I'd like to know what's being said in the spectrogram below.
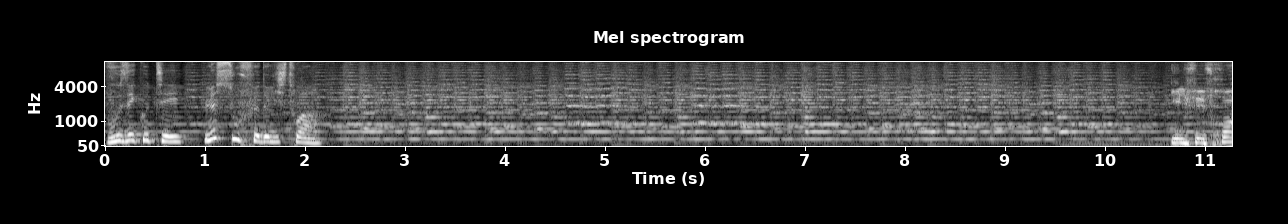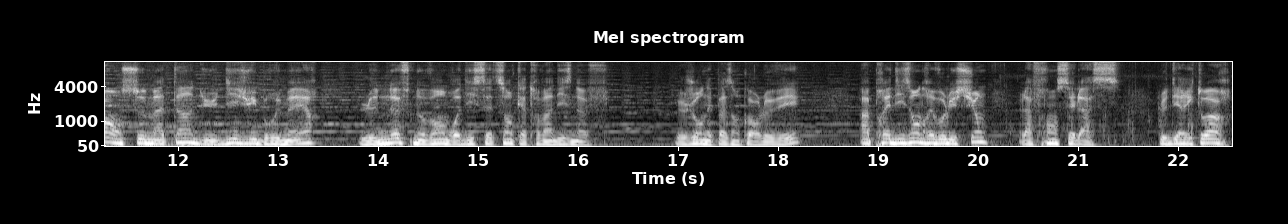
Vous écoutez Le souffle de l'histoire. Il fait froid en ce matin du 18 Brumaire, le 9 novembre 1799. Le jour n'est pas encore levé. Après dix ans de révolution, la France est lasse. Le directoire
